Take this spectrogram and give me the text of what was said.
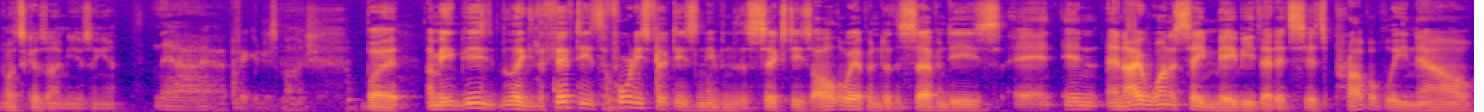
Well, it's because I'm using it. Yeah, I, figured as much. But I mean, like the fifties, the forties, fifties, and even the sixties, all the way up into the seventies, and, and and I want to say maybe that it's it's probably now.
